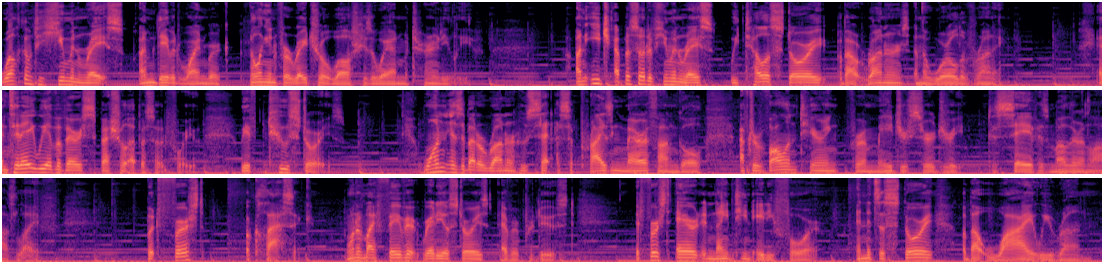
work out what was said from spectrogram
Welcome to Human Race. I'm David Weinberg, filling in for Rachel while she's away on maternity leave. On each episode of Human Race, we tell a story about runners and the world of running. And today we have a very special episode for you. We have two stories. One is about a runner who set a surprising marathon goal after volunteering for a major surgery to save his mother in law's life. But first, a classic, one of my favorite radio stories ever produced. It first aired in 1984, and it's a story about why we run.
